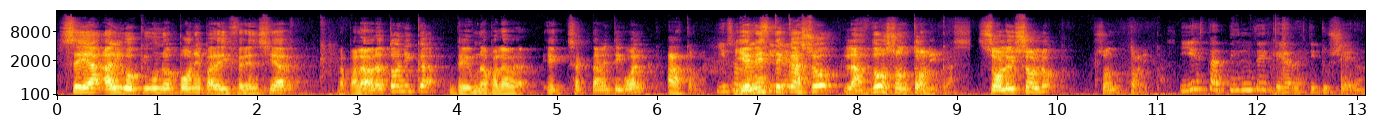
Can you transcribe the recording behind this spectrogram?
sea algo que uno pone para diferenciar la palabra tónica de una palabra exactamente igual, átona. Y en este caso, las dos son tónicas. Solo y solo son tónicas. ¿Y esta tilde que restituyeron,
